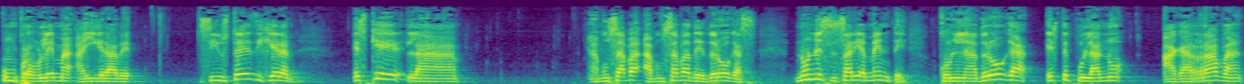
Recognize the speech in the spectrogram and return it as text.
un problema ahí grave. Si ustedes dijeran, es que la abusaba, abusaba de drogas, no necesariamente. Con la droga, este fulano agarraba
